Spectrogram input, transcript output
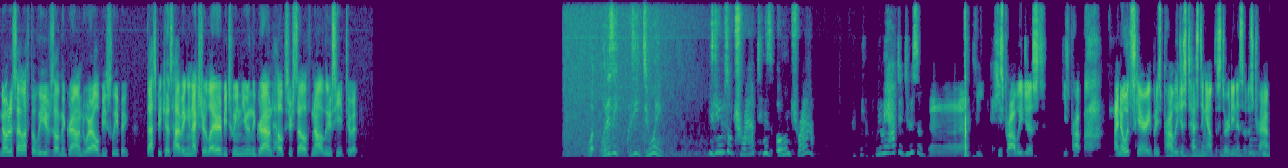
Notice I left the leaves on the ground where I'll be sleeping. That's because having an extra layer between you and the ground helps yourself not lose heat to it. What what is he what is he doing? He's getting himself trapped in his own trap. We, we have to do something. No, no, no, no. He, he's probably just. He's prob. I know it's scary, but he's probably just testing out the sturdiness of his trap,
